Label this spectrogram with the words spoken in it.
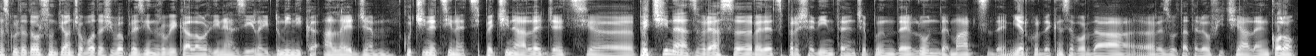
ascultători, sunt Ioan Ciobotă și vă prezint rubrica la ordinea zilei. Duminică alegem. Cu cine țineți? Pe cine alegeți? Uh, pe cine ați vrea să vedeți președinte începând de luni, de marți, de miercuri, de când se vor da uh, rezultatele oficiale încolo?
